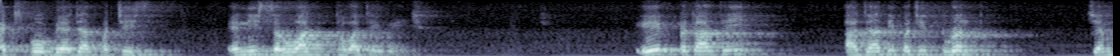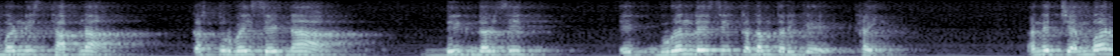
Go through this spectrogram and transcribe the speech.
એક્સપો બે હજાર પચીસ એની શરૂઆત થવા જઈ રહી છે. એક પ્રકારથી આઝાદી પછી તુરંત ચેમ્બરની સ્થાપના કસ્તુરભાઈ શેઠના દિગ્દર્શિત, એક દુરંદેશી કદમ તરીકે થઈ. અને ચેમ્બર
